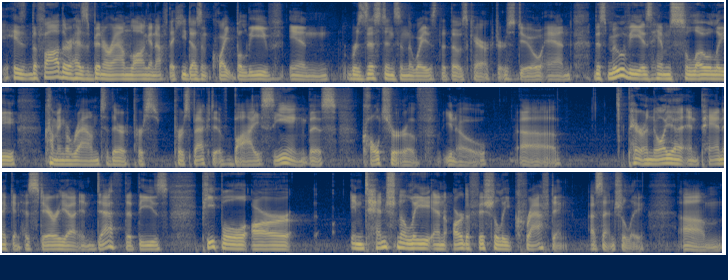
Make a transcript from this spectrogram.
his the father has been around long enough that he doesn't quite believe in resistance in the ways that those characters do. And this movie is him slowly coming around to their pers- perspective by seeing this culture of you know uh, paranoia and panic and hysteria and death that these people are intentionally and artificially crafting essentially um,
